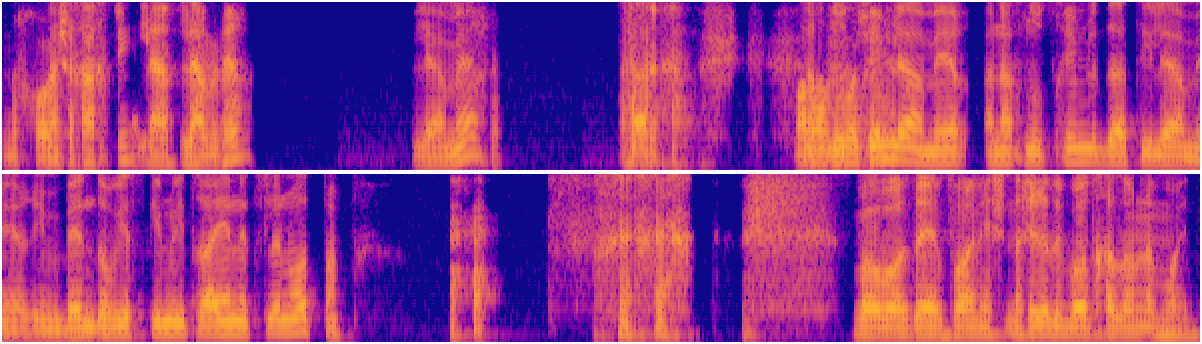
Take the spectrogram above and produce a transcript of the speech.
נכון. מה שכחתי? להמר? להמר? אנחנו צריכים להמר, אנחנו צריכים לדעתי להמר, אם בן דוב יסכים להתראיין אצלנו עוד פעם. בוא בוא זה בוא נשאיר את זה בעוד חזון למועד.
